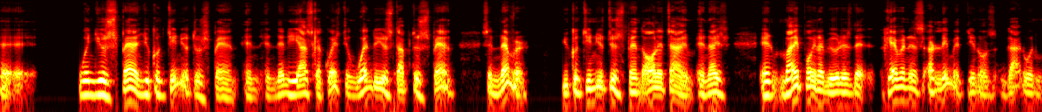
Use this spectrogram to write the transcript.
uh, when you spend, you continue to spend. And and then he asked a question: When do you stop to spend? He said never. You continue to spend all the time. And I and my point of view is that heaven is our limit. You know, God when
